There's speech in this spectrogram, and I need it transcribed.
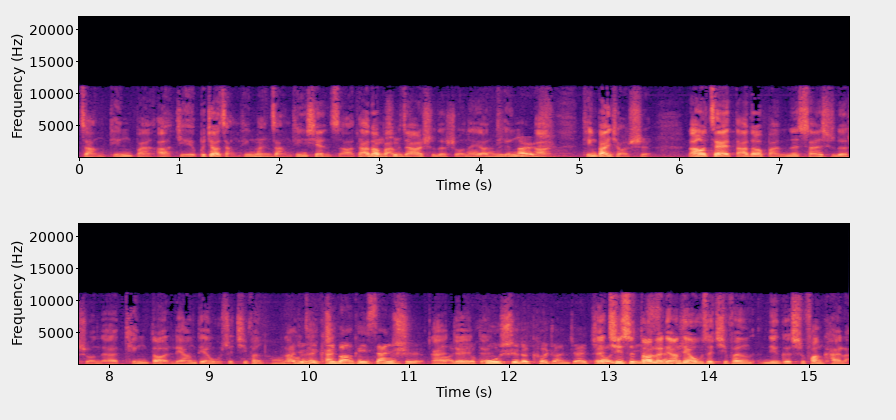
涨停板啊，也不叫涨停板，涨停限制啊，达到百分之二十的时候呢，要停啊，停半小时。然后再达到百分之三十的时候呢，停到两点五十七分，那就是基本上可以三十。哎，对对。沪市的可转债交易其实到了两点五十七分，那个是放开了，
